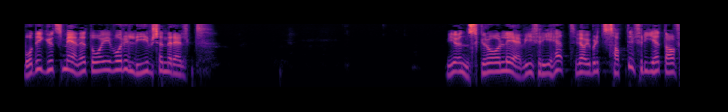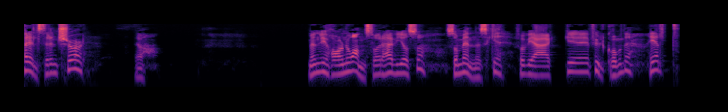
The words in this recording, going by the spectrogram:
Både i Guds menighet og i våre liv generelt. Vi ønsker å leve i frihet. Vi har jo blitt satt i frihet av Frelseren sjøl. Ja. Men vi har noe ansvar her, vi også, som mennesker. For vi er ikke fullkomne helt.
